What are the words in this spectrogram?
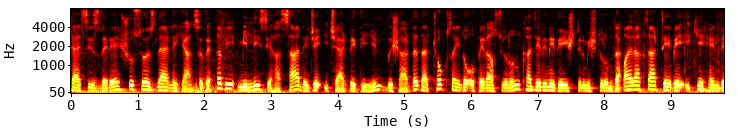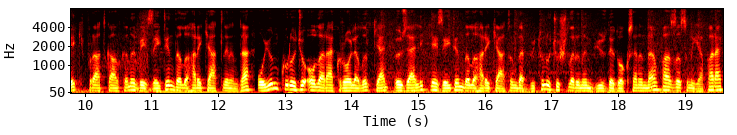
telsizlere şu sözlerle yansıdı. Tabi Milli SİHA sadece içeride değil dışarıda da çok sayıda operasyonun kaderini değiştirmiş durumda. Bayraktar TB2 Hendek, Fırat Kalkanı ve Zeytin Dalı harekatlarında oyun kurucu olarak rol alırken özellikle Zeytin Dalı harekatında bütün uçuşlarının %90'ından fazlasını yaparak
